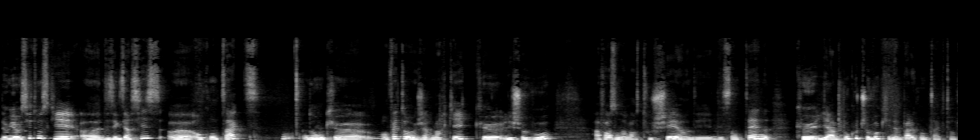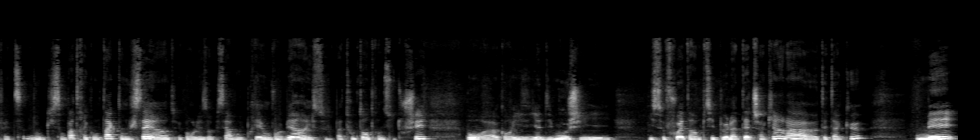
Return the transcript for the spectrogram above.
Donc il y a aussi tout ce qui est des exercices en contact. Donc en fait, j'ai remarqué que les chevaux, à force d'en avoir touché hein, des, des, centaines, qu'il y a beaucoup de chevaux qui n'aiment pas le contact en fait. Donc ils sont pas très contacts, on le sait, hein, quand on les observe au pré, on voit bien, ils ne sont pas tout le temps en train de se toucher. Bon, euh, quand il y a des mouches, ils, ils, se fouettent un petit peu la tête chacun, là, euh, tête à queue. Mais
